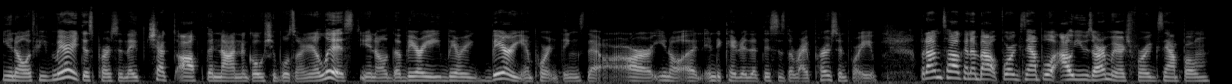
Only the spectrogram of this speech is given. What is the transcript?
you know, if you've married this person, they've checked off the non negotiables on your list, you know, the very, very, very important things that are, you know, an indicator that this is the right person for you. But I'm talking about, for example, I'll use our marriage, for example.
